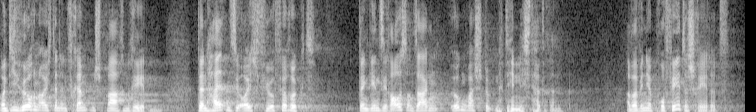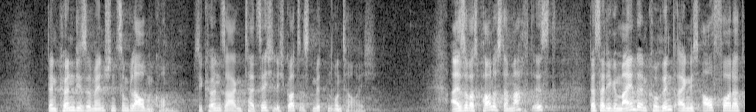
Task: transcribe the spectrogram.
und die hören euch dann in fremden Sprachen reden, dann halten sie euch für verrückt. Dann gehen sie raus und sagen, irgendwas stimmt mit denen nicht da drin. Aber wenn ihr prophetisch redet, dann können diese Menschen zum Glauben kommen. Sie können sagen, tatsächlich, Gott ist mitten unter euch. Also was Paulus da macht, ist, dass er die Gemeinde in Korinth eigentlich auffordert,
